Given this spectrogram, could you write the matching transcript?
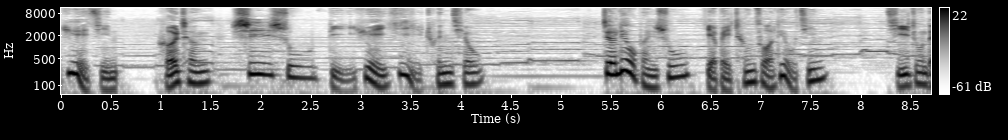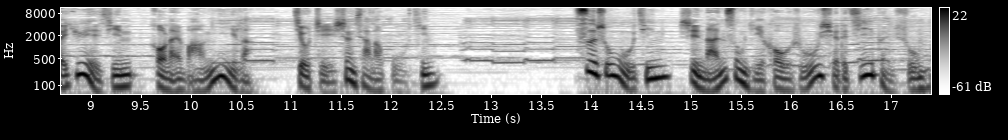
《乐经》，合称《诗》《书》《礼》《乐》《易》《春秋》。这六本书也被称作六经。其中的《乐经》后来亡佚了，就只剩下了五经。四书五经是南宋以后儒学的基本书目，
